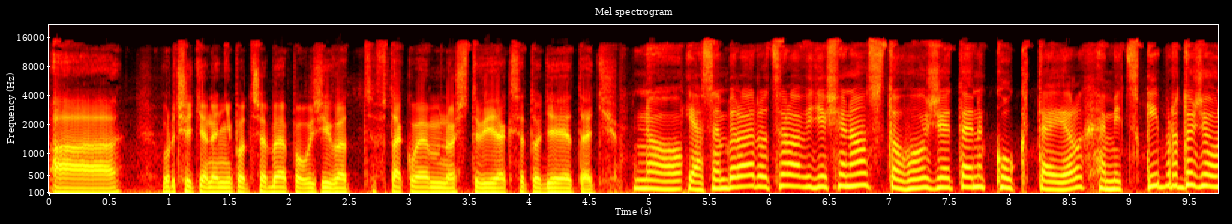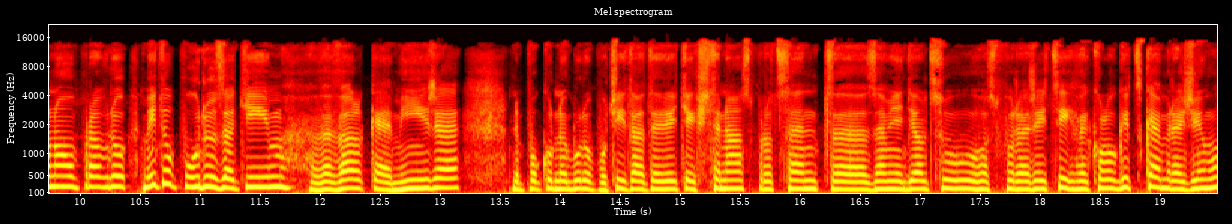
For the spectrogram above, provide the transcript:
a Uh, určitě není potřeba používat v takovém množství, jak se to děje teď. No, já jsem byla docela vyděšená z toho, že ten koktejl chemický, protože ono opravdu, my tu půdu zatím ve velké míře, pokud nebudu počítat tedy těch 14% eh, zemědělců hospodařících v ekologickém režimu,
